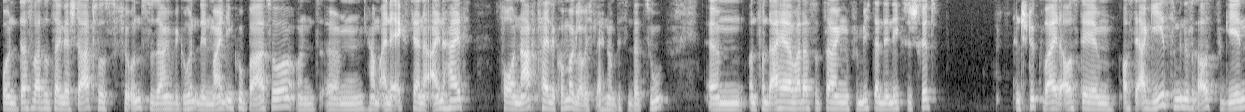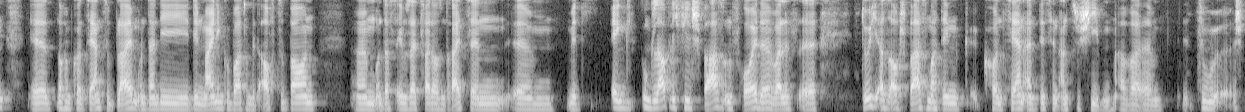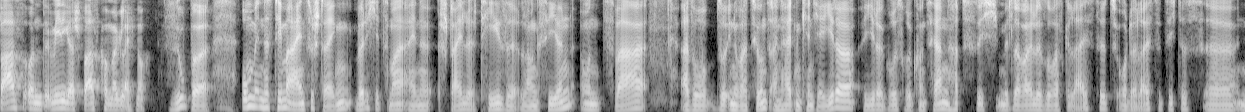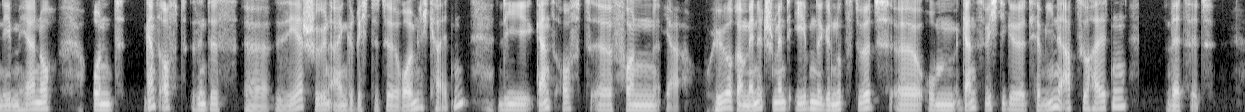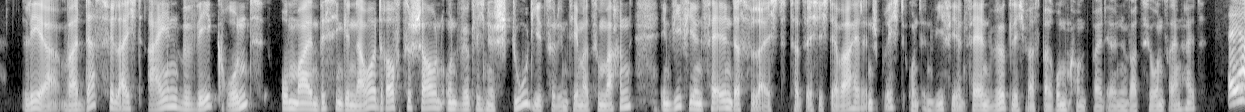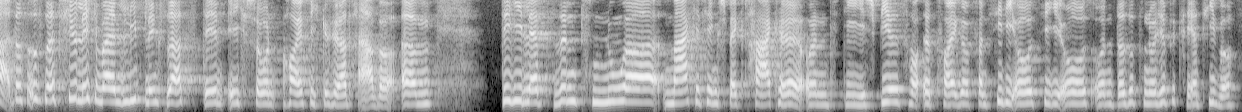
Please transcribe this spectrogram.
Und das war sozusagen der Status für uns zu sagen, wir gründen den Mind Inkubator und ähm, haben eine externe Einheit. Vor- und Nachteile kommen wir, glaube ich, gleich noch ein bisschen dazu. Ähm, und von daher war das sozusagen für mich dann der nächste Schritt, ein Stück weit aus dem aus der AG zumindest rauszugehen, äh, noch im Konzern zu bleiben und dann die den Mining Inkubator mit aufzubauen ähm, und das eben seit 2013 ähm, mit unglaublich viel Spaß und Freude, weil es äh, durchaus auch Spaß macht, den Konzern ein bisschen anzuschieben. Aber ähm, zu Spaß und weniger Spaß kommen wir gleich noch. Super. Um in das Thema einzusteigen, würde ich jetzt mal eine steile These lancieren. Und zwar, also so Innovationseinheiten kennt ja jeder. Jeder größere Konzern hat sich mittlerweile sowas geleistet oder leistet sich das äh, nebenher noch. Und Ganz oft sind es äh, sehr schön eingerichtete Räumlichkeiten, die ganz oft äh, von ja, höherer Management-Ebene genutzt wird, äh, um ganz wichtige Termine abzuhalten. That's it. Lea, war das vielleicht ein Beweggrund, um mal ein bisschen genauer drauf zu schauen und wirklich eine Studie zu dem Thema zu machen, in wie vielen Fällen das vielleicht tatsächlich der Wahrheit entspricht und in wie vielen Fällen wirklich was bei rumkommt bei der Innovationseinheit? Ja, das ist natürlich mein Lieblingssatz, den ich schon häufig gehört habe. Ähm, Digilabs sind nur Marketing-Spektakel und die Spielzeuge von CDOs, CEOs und da sitzen nur hippe Kreative.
